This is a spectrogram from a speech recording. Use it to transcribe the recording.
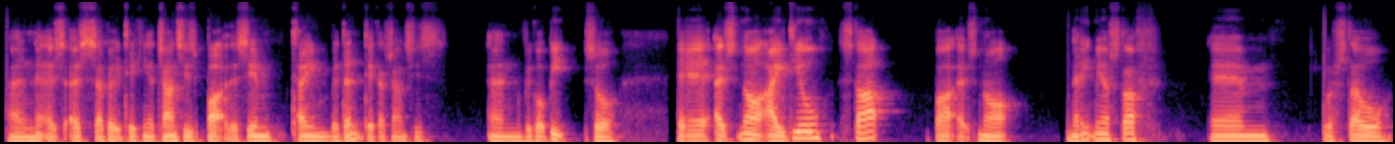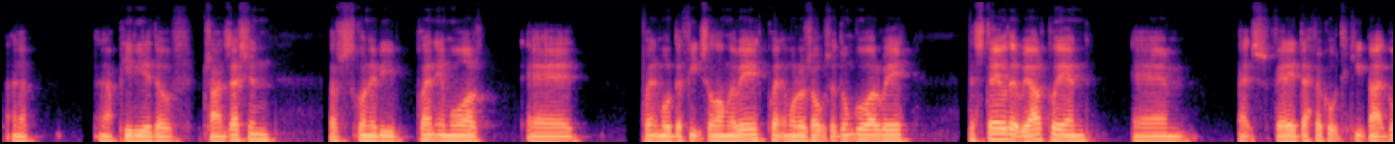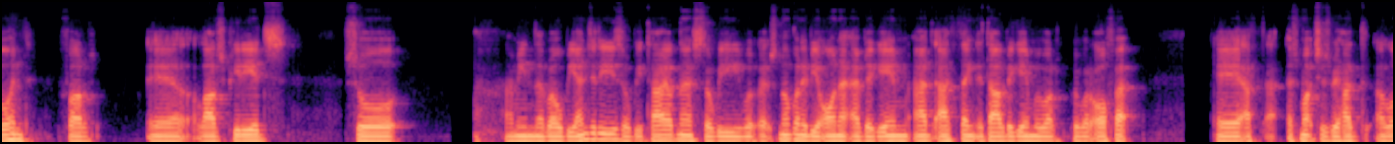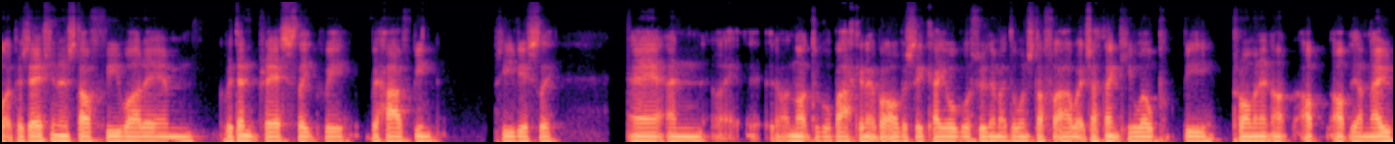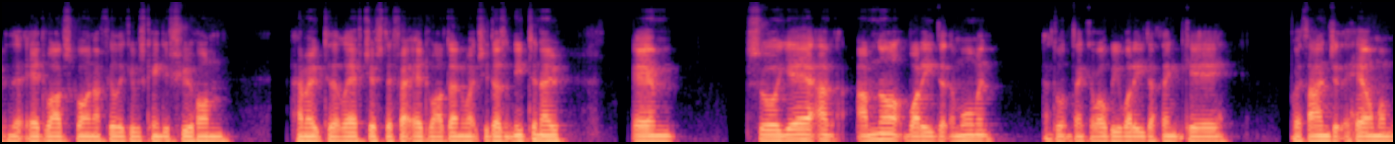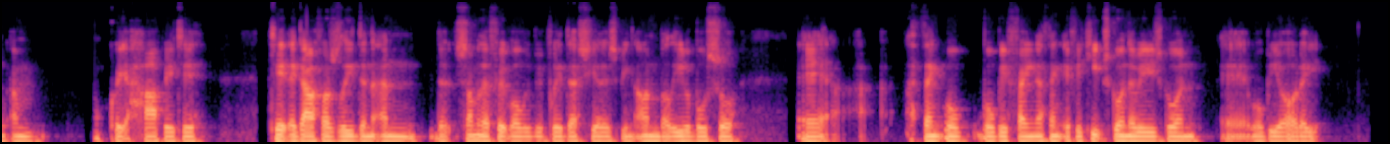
and it's it's about taking your chances, but at the same time, we didn't take our chances, and we got beat. So uh, it's not ideal start, but it's not nightmare stuff. Um, we're still in a in a period of transition. There's going to be plenty more, uh, plenty more defeats along the way, plenty more results that don't go our way. The style that we are playing, um, it's very difficult to keep that going for uh, large periods. So I mean, there will be injuries, there'll be tiredness, there'll be. It's not going to be on it every game. I, I think the Derby game we were we were off it. Uh, as much as we had a lot of possession and stuff, we were um, we didn't press like we we have been previously. Uh, and uh, not to go back in it, but obviously Kyogo through the middle and stuff like that, which I think he will be prominent up up, up there now that Edouard's gone. I feel like he was kind of shoehorn him out to the left just to fit Edouard in, which he doesn't need to now. Um, so yeah, I'm I'm not worried at the moment. I don't think I will be worried. I think uh, with Ange at the helm, I'm, I'm quite happy to take the gaffer's lead, and, and the, some of the football we've played this year has been unbelievable. So uh, I think we'll we'll be fine. I think if he keeps going the way he's going, uh, we'll be all right.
